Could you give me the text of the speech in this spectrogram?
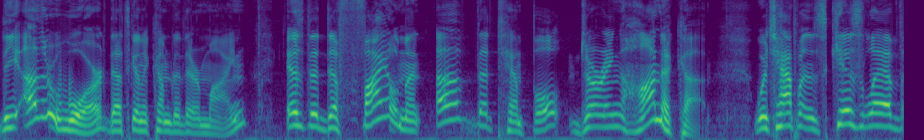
The other war that's going to come to their mind is the defilement of the temple during Hanukkah, which happens Kislev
